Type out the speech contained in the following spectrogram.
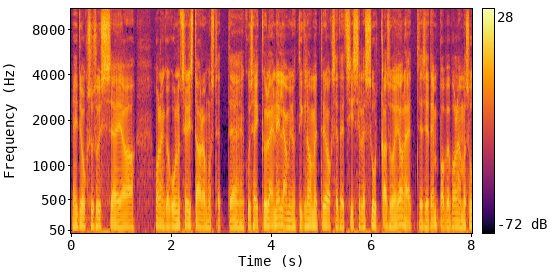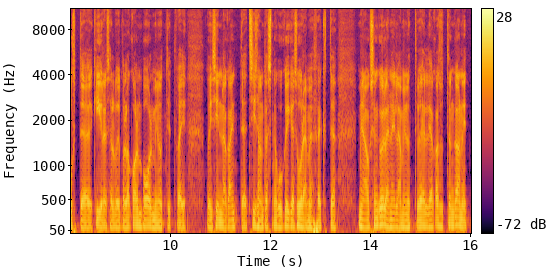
neid jooksususse ja olen ka kuulnud sellist arvamust, et eh, kui sa ikka üle nelja minuti kilomeetri jooksed, et siis sellest suurt kasu ei ole, et see tempo peab olema suht kiire, seal võib-olla kolm pool minutit või või sinnakanti, et siis on tast nagu kõige suurem efekt. mina jooksen ka üle nelja minuti veel ja kasutan ka neid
